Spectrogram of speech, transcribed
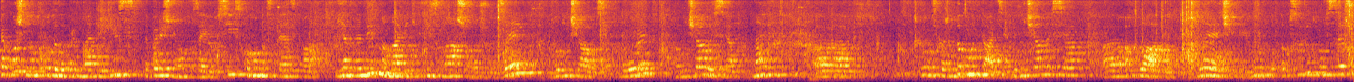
Також надходили предмети із теперішнього музею російського мистецтва. Як не дивно, навіть із нашого ж музею вилучалися твори, вилучалися навіть, е, ну, скажімо, документація, вилучалися е, оплати, глечики, ну, абсолютно все, що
